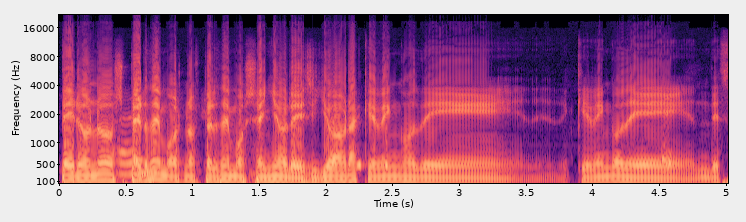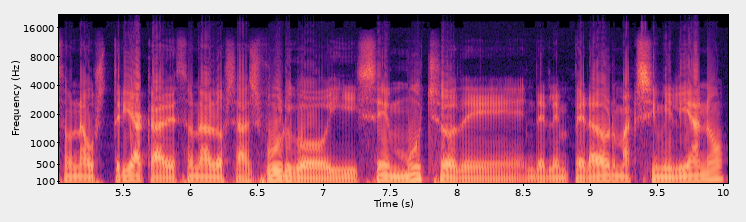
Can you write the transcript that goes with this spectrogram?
Pero nos perdemos, nos perdemos, señores. Yo ahora que vengo de que vengo de, de zona austríaca, de zona de los Habsburgo y sé mucho de, del emperador Maximiliano,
